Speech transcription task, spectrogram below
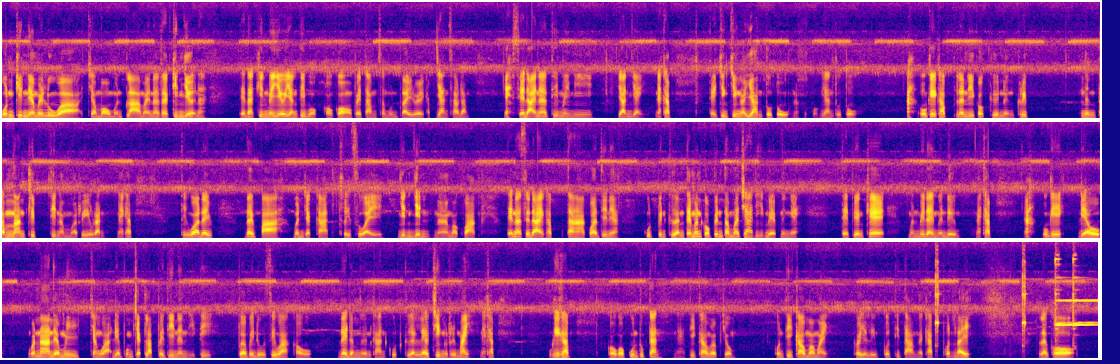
คนกินเนี่ยไม่รู้ว่าจะเมาเหมือนปลาไหมนะถ้ากินเยอะนะ แต่ถ้ากินไม่เยอะอย่างที่บอกเขาก็ไปตำสมุนไพรด้วยครับย่านสาวดำเอ๊ะเสียดายนะที่ไม่มีย่านใหญ่นะครับ แต่จริงๆอะย่านโตๆนะครับบอกย่านโตๆอะโอเคครับ และนี่ก็คือหนึ่งคลิปหนึ่งตำนานคลิปที่นำมารีรันนะครับ ถือว่าได้ได้ปลาบรรยากาศสวยๆเย็นๆนะมาฝาก แต่น่าเสียดายครับถ้าหากว่าที่เนี่ยกุดเป็นเขื่อน แต่มันก็เป็นธรรมชาติอีกแบบหนึ่งไง แต่เพียงแค่มันไม่ได้เหมือนเดิมนะครับอะโอเค เดี๋ยววันหน้าเดี๋ยวมีจังหวะเดี๋ยวผมจะกลับไปที่นั่นอีกที เพื่อไปดูซิว่าเขาได้ดำเนินการขุดเกลือนแล้วจริงหรือไม่นะครับโอเคครับ ขอขอบคุณทุกท่านนะที่เข้ามารับชม คนที่เข้ามาใหม่ ก็อย่าลืมกดติดตามนะครับ กดไลค์แล้วก็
